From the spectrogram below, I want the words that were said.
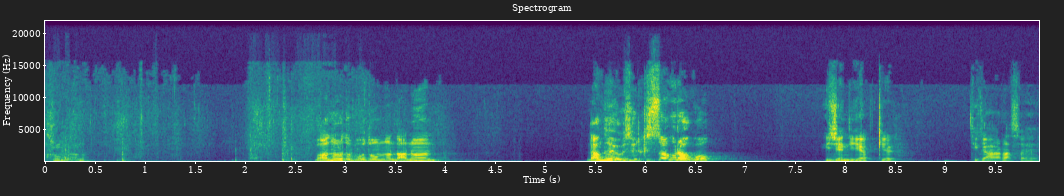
그럼 나는 마누라도 뭐도 없는 나는 난 그냥 여기서 이렇게 썩으라고? 이젠 네 앞길 네가 알아서 해.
